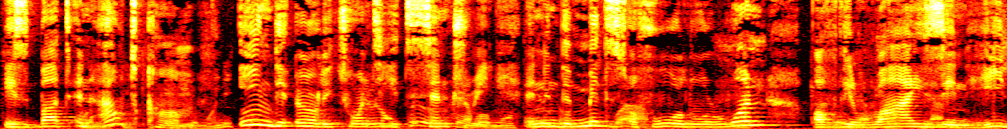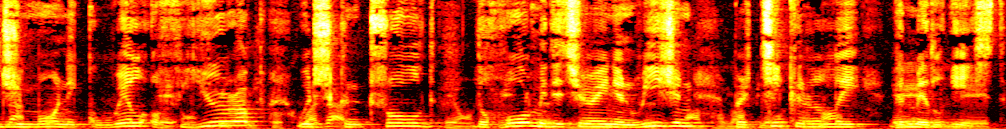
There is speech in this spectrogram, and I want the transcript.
is but an outcome in the early 20th century and in the midst of World War I of the rising hegemonic will of Europe which controlled the whole Mediterranean region, particularly the Middle East.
